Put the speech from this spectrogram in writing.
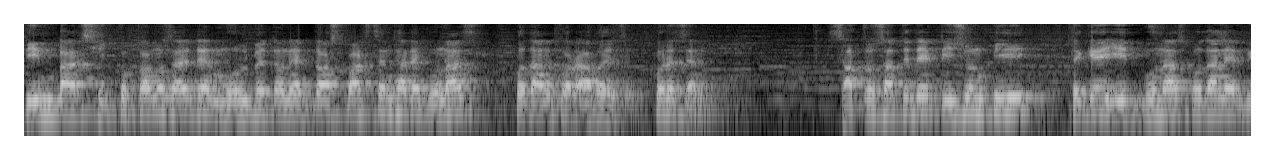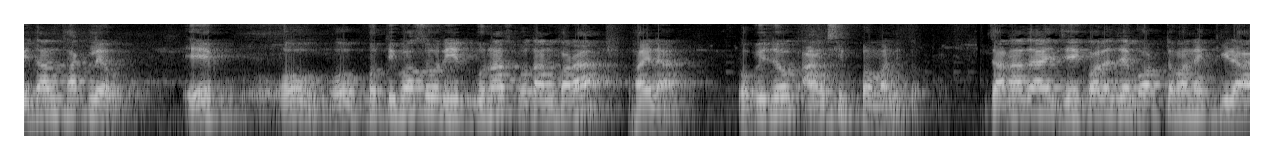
তিনবার শিক্ষক কর্মচারীদের মূল বেতনের দশ পার্সেন্ট হারে বোনাস প্রদান করা হয়েছে, করেছেন। ছাত্রছাত্রীদের টিউশন ফি থেকে ঈদ বোনাস প্রদানের বিধান থাকলেও এ ও ও প্রতি বছর ঈদ বোনাস প্রদান করা হয় না। অভিযোগ আংশিক প্রমাণিত। জানা যায়, যে কলেজে বর্তমানে ক্রীড়া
